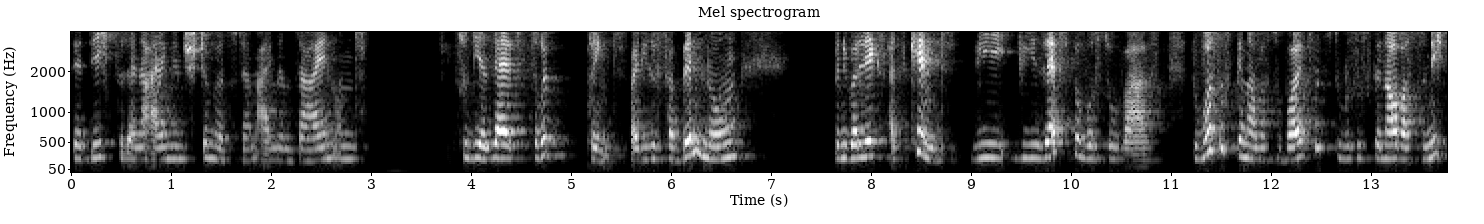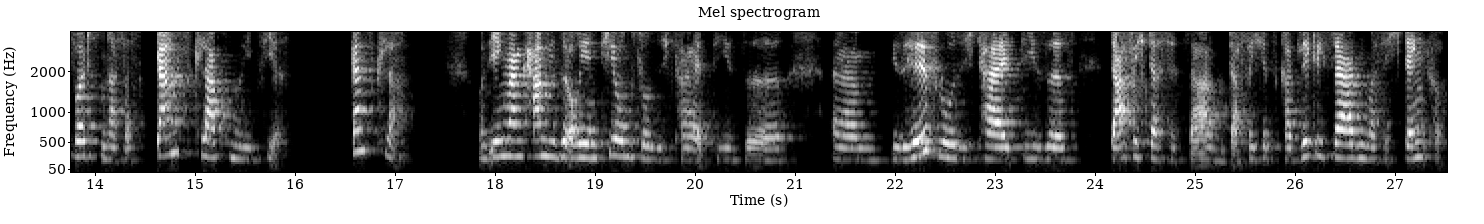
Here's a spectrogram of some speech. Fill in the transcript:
der dich zu deiner eigenen Stimme, zu deinem eigenen Sein und zu dir selbst zurückbringt, weil diese Verbindung, wenn du überlegst als Kind, wie, wie selbstbewusst du warst, du wusstest genau, was du wolltest, du wusstest genau, was du nicht wolltest und hast das ganz klar kommuniziert. Ganz klar. Und irgendwann kam diese Orientierungslosigkeit, diese, ähm, diese Hilflosigkeit, dieses, darf ich das jetzt sagen? Darf ich jetzt gerade wirklich sagen, was ich denke?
